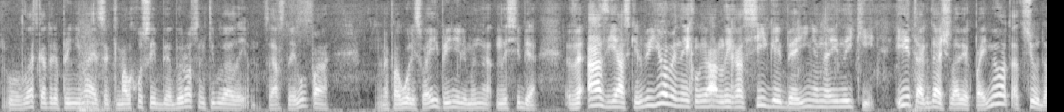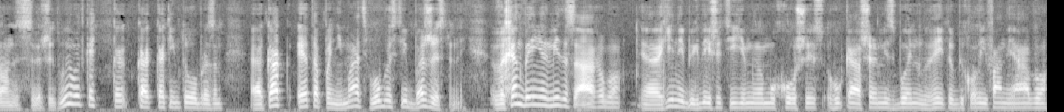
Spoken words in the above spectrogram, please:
власть, которая принимается к Малхуса и Беросен Киблалеем, царство его по по воле своей приняли мы на, на себя. В аз яскель виовин их лигасигой беинина и лыки. И тогда человек поймет, отсюда он совершит вывод как, как, каким-то образом, э, как это понимать в области божественной. Вехен бейнин мидас ахаву, э, гины бигдейши тием мухошис, гука шермизбойн гейту бихол ифан и аво,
